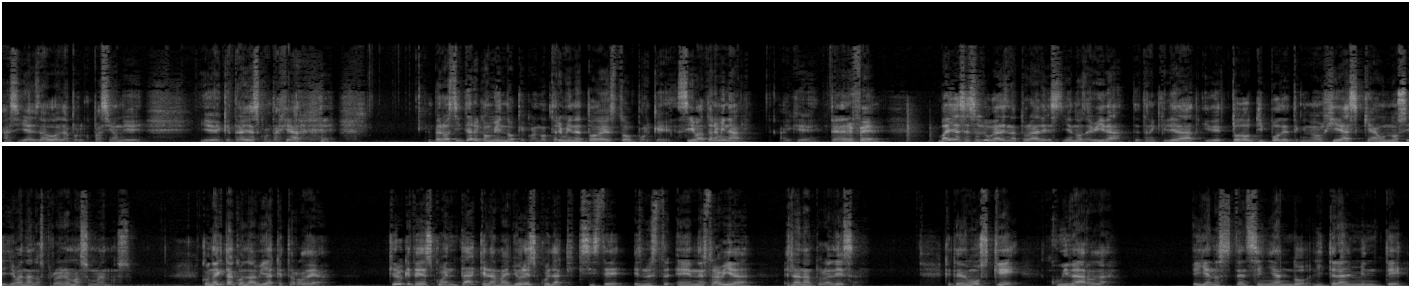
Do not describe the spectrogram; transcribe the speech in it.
así aislado de la preocupación y, y de que te vayas a contagiar. Pero sí te recomiendo que cuando termine todo esto, porque sí va a terminar, hay que tener fe, vayas a esos lugares naturales llenos de vida, de tranquilidad y de todo tipo de tecnologías que aún no se llevan a los problemas humanos. Conecta con la vida que te rodea. Quiero que te des cuenta que la mayor escuela que existe en nuestra vida es la naturaleza. Que tenemos que cuidarla. Ella nos está enseñando literalmente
